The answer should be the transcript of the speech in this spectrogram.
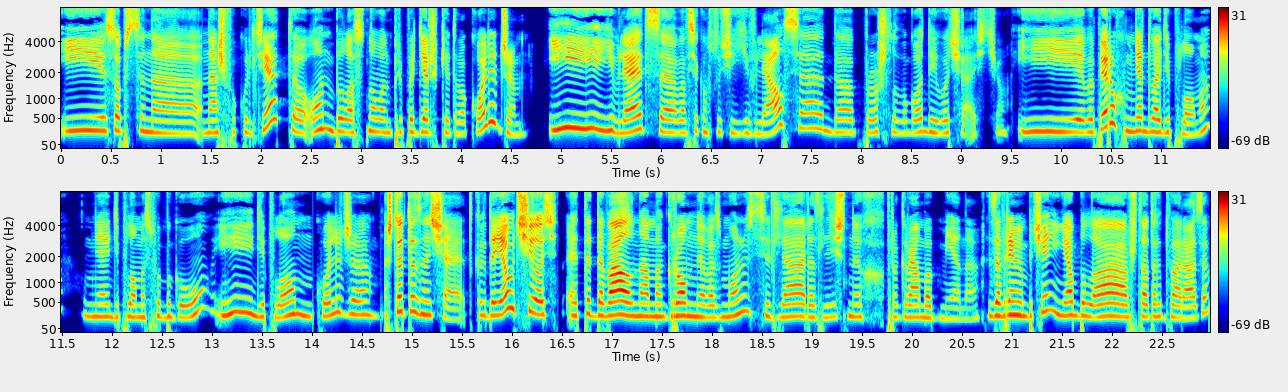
И, собственно, наш факультет, он был основан при поддержке этого колледжа и является, во всяком случае, являлся до прошлого года его частью. И, во-первых, у меня два диплома. У меня диплом из ПБГУ и диплом колледжа. Что это означает? Когда я училась, это давало нам огромные возможности для различных программ обмена. За время обучения я была в Штатах два раза.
